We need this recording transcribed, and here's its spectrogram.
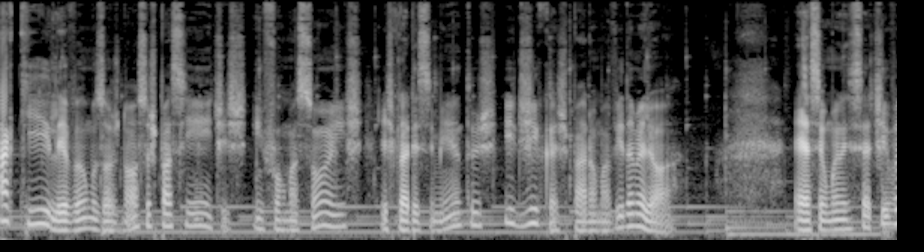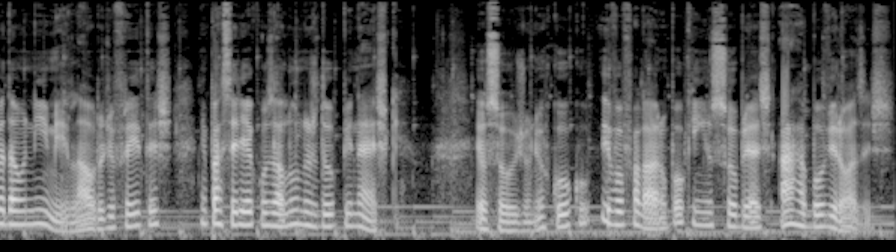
Aqui levamos aos nossos pacientes informações, esclarecimentos e dicas para uma vida melhor. Essa é uma iniciativa da Unime Lauro de Freitas em parceria com os alunos do PINESC. Eu sou o Júnior Cuco e vou falar um pouquinho sobre as arboviroses.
